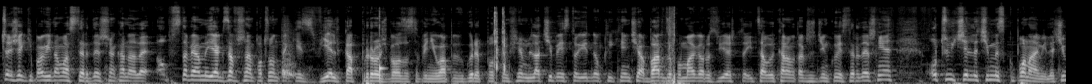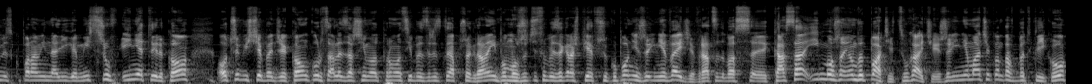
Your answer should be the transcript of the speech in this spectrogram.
Cześć ekipa, witam was serdecznie na kanale. Obstawiamy jak zawsze na początek jest wielka prośba o zostawienie łapy w górę pod tym filmem. Dla ciebie jest to jedno kliknięcie, a bardzo pomaga rozwijać tutaj cały kanał, także dziękuję serdecznie. Oczywiście lecimy z kuponami, lecimy z kuponami na Ligę Mistrzów i nie tylko. Oczywiście będzie konkurs, ale zacznijmy od promocji bez ryzyka przegranej, bo możecie sobie zagrać pierwszy kupon, jeżeli nie wejdzie. Wraca do was e, kasa i można ją wypłacić. Słuchajcie, jeżeli nie macie konta w BetClicku,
